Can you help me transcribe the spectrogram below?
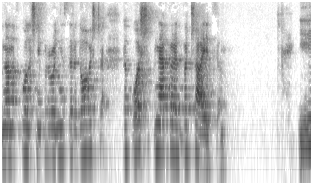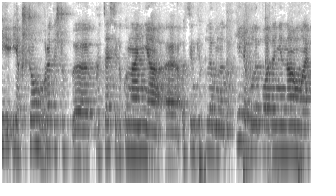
на навколишнє природнє середовище також не передбачається. І якщо говорити, що в е, процесі виконання е, оцінки впливу на довкілля були подані нами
